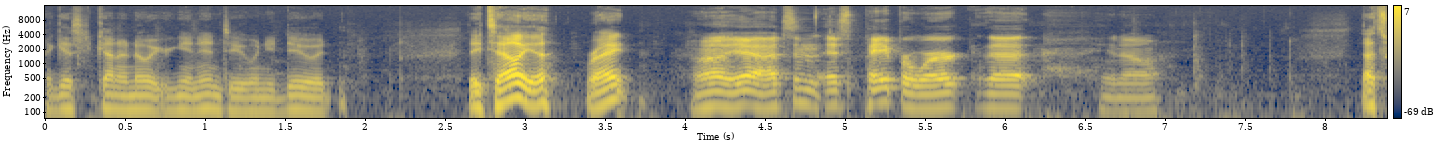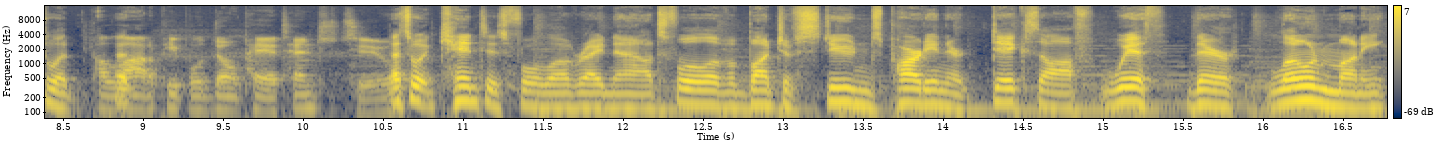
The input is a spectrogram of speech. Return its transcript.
I guess you kind of know what you're getting into when you do it. They tell you, right? well, yeah, it's in it's paperwork that you know That's what a lot of people don't pay attention to. That's what Kent is full of right now. It's full of a bunch of students partying their dicks off with their loan money.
